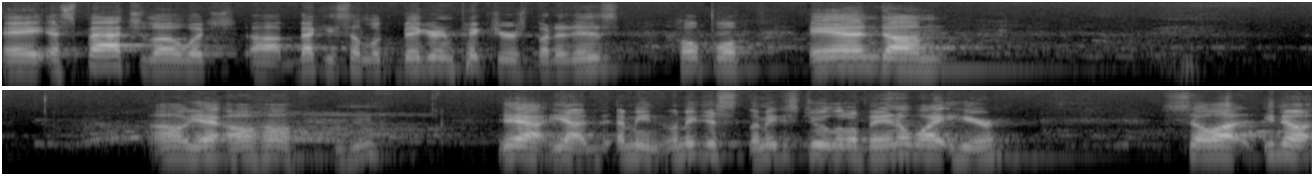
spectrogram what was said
a, a spatula, which uh, Becky said looked bigger in pictures, but it is hopeful. And, um, oh, yeah, uh huh. hmm Yeah, yeah. I mean, let me just, let me just do a little Vanna White here. So, uh, you know,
